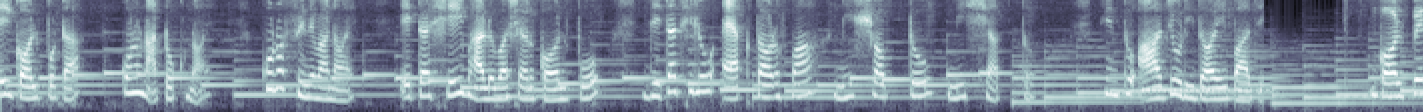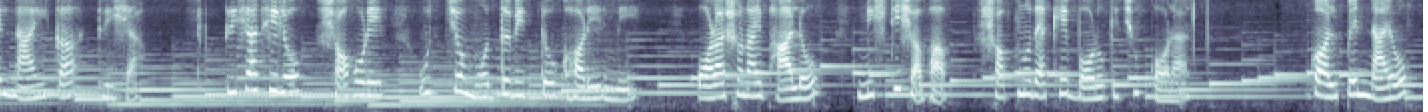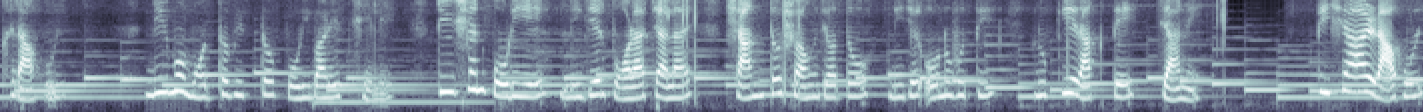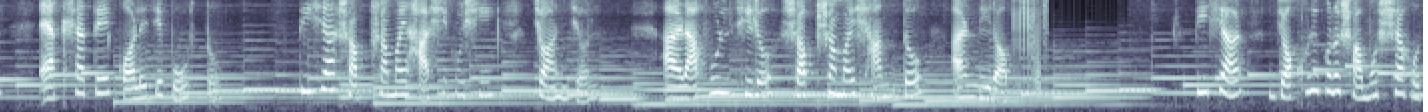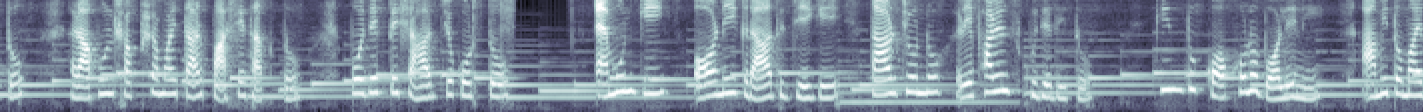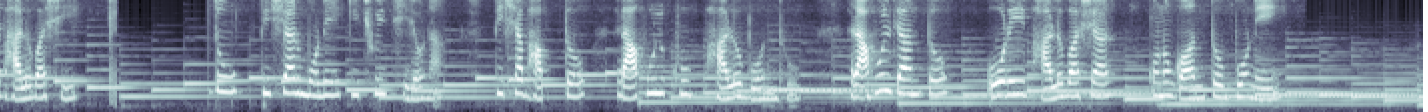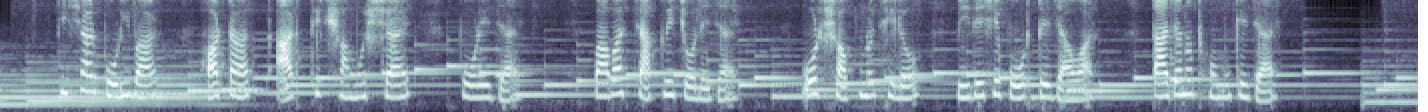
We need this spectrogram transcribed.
এই গল্পটা কোনো নাটক নয়, কোনো সিনেমা নয়। এটা সেই ভালোবাসার গল্প যেটা ছিল একতরফা, নিঃশব্দ, নিঃস্বার্থ। কিন্তু আজও হৃদয়ে বাজে। গল্পের নায়িকা তৃষা। তৃষা ছিল শহরের উচ্চ মধ্যবিত্ত ঘরের মেয়ে। পড়াশোনায় ভালো, মিষ্টি স্বভাব, স্বপ্ন দেখে বড় কিছু করার। গল্পের নায়ক রাহুল। নিম্ন মধ্যবিত্ত পরিবারের ছেলে। টিউশন পড়িয়ে নিজের পড়া চালায়, শান্ত, সংযত, নিজের অনুভূতি লুকিয়ে রাখতে জানে। তিশা আর রাহুল একসাথে কলেজে পড়তো। তিশা সবসময় হাসি খুশি চঞ্চল। আর রাহুল ছিল সবসময় শান্ত আর নীরব। তিশার যখনই কোনো সমস্যা হতো রাহুল সবসময় তার পাশে থাকতো, প্রজেক্টে সাহায্য করত। এমনকি অনেক রাত জেগে তার জন্য রেফারেন্স খুঁজে দিত। কিন্তু কখনো বলেনি, আমি তোমায় ভালোবাসি। কিন্তু তিশার মনে কিছুই ছিল না। তিশা ভাবত, রাহুল খুব ভালো বন্ধু। রাহুল জানতো, ওর এই ভালোবাসার কোনো গন্তব্য নেই। তিশার পরিবার হঠাৎ আর্থিক সমস্যায় পড়ে যায়। বাবার চাকরি চলে যায়। ওর স্বপ্ন ছিল বিদেশে পড়তে যাওয়ার। তা যেন থমকে যায়।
